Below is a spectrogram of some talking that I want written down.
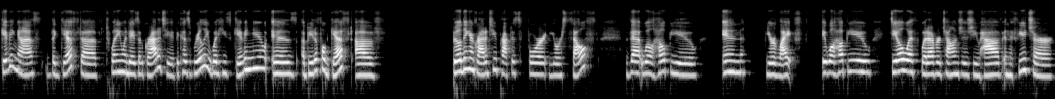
giving us the gift of 21 days of gratitude because really what he's giving you is a beautiful gift of building a gratitude practice for yourself that will help you in your life. It will help you deal with whatever challenges you have in the future.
